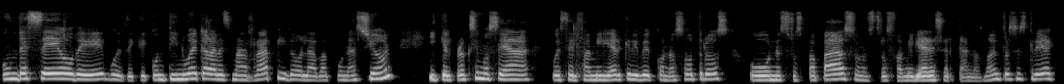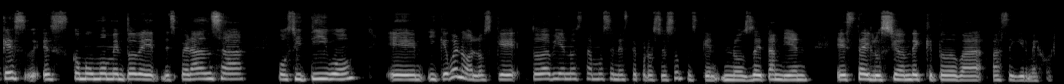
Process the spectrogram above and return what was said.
un deseo de, pues, de que continúe cada vez más rápido la vacunación y que el próximo sea pues el familiar que vive con nosotros o nuestros papás o nuestros familiares cercanos, ¿no? Entonces creía que es, es como un momento de, esperanza, positivo eh, y que bueno, a los que todavía no estamos en este proceso, pues que nos dé también esta ilusión de que todo va, a seguir mejor.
